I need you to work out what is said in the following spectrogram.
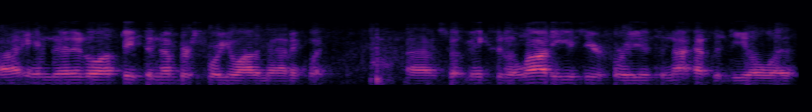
Uh, and then it will update the numbers for you automatically. Uh, so it makes it a lot easier for you to not have to deal with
